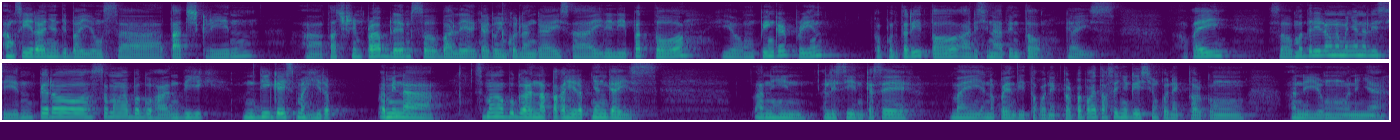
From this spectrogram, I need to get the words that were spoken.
ang sira niya, di ba, yung sa touchscreen. Ah, touchscreen problem. So, bale, ang gagawin ko lang, guys, ay ililipat to, yung fingerprint, papunta rito, alisin natin to, guys. Okay? So, madali lang naman yan alisin. Pero, sa mga baguhan, di, hindi, guys, mahirap. I mean, na, sa mga baguhan, napakahirap niyan, guys anihin, alisin kasi may ano pa yan dito connector. Papakita ko sa inyo guys yung connector kung ano yung ano niya,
